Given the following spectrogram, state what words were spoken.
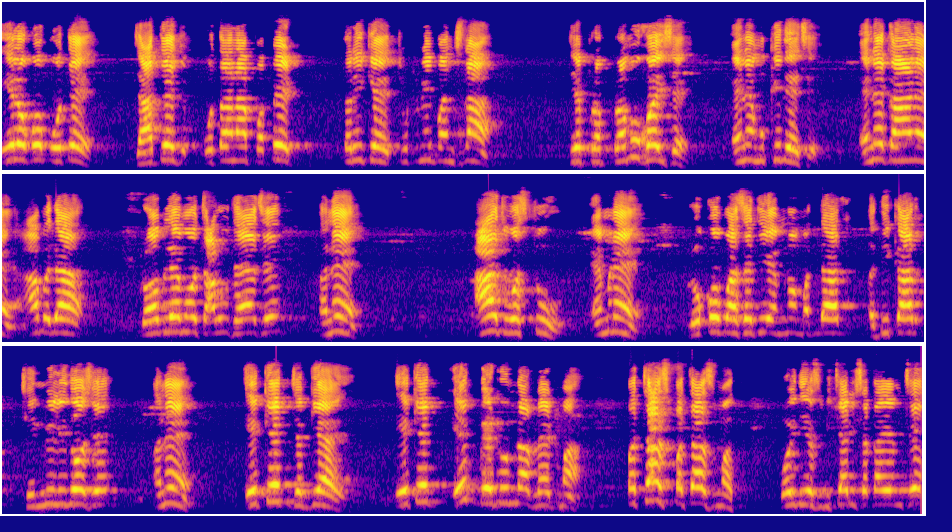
એ લોકો પોતે જાતે જ પોતાના પપેટ તરીકે ચૂંટણી પંચના જે પ્રમુખ હોય છે, એને મૂકી દે છે. એને કારણે આ બધા પ્રોબ્લેમો ચાલુ થયા છે અને આ જ વસ્તુ એમણે લોકો પાસેથી એમનો મતદાર અધિકાર છીનવી લીધો છે અને એક એક જગ્યાએ એક એક એક બેડરૂમના ફ્લેટમાં પચાસ પચાસ મત કોઈ દિવસ વિચારી શકાય એમ છે.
